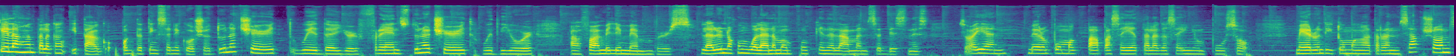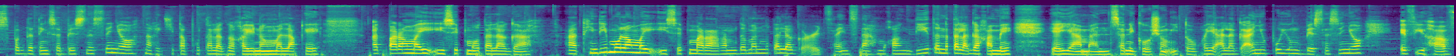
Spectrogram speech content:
kailangan talagang itago pagdating sa negosyo. Do not share it with uh, your friends. Do not share it with your uh, family members. Lalo na kung wala naman pong kinalaman sa business. So, ayan, meron pong magpapasaya talaga sa inyong puso. Meron dito mga transactions pagdating sa business niyo nakikita po talaga kayo ng malaki. At parang maiisip mo talaga at hindi mo lang may isip, mararamdaman mo talaga earth signs na mukhang dito na talaga kami yayaman sa negosyong ito. Kaya alagaan nyo po yung business niyo if you have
